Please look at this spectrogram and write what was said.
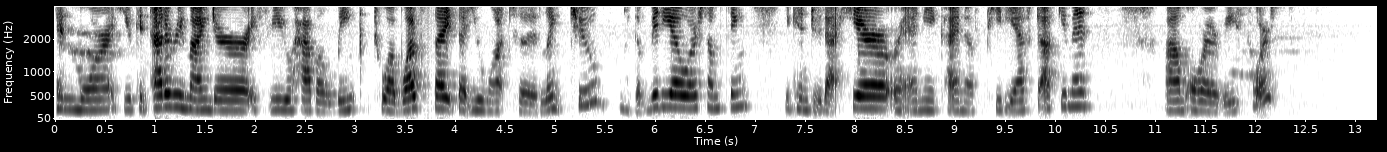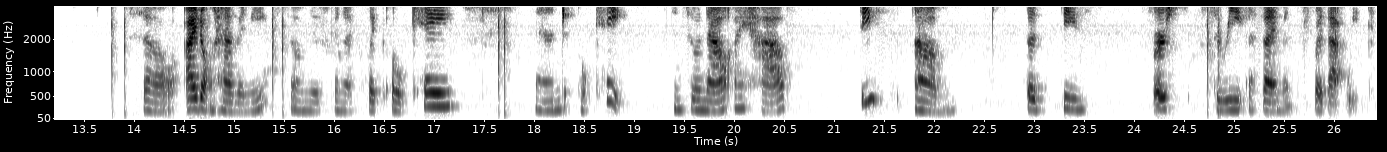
in more, you can add a reminder if you have a link to a website that you want to link to, like a video or something. You can do that here or any kind of PDF documents um, or a resource. So I don't have any, so I'm just going to click OK and OK. And so now I have these um, the these first three assignments for that week.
